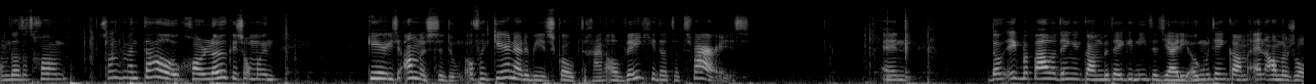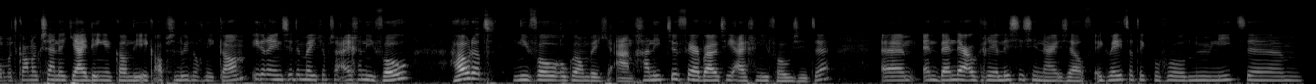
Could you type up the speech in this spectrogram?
Omdat het gewoon soms mentaal ook gewoon leuk is om een keer iets anders te doen. Of een keer naar de bioscoop te gaan, al weet je dat het zwaar is. En dat ik bepaalde dingen kan, betekent niet dat jij die ook meteen kan. En andersom. Het kan ook zijn dat jij dingen kan die ik absoluut nog niet kan. Iedereen zit een beetje op zijn eigen niveau. hou dat niveau ook wel een beetje aan. Ga niet te ver buiten je eigen niveau zitten. Ehm, en ben daar ook realistisch in naar jezelf. Ik weet dat ik bijvoorbeeld nu niet. Um,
